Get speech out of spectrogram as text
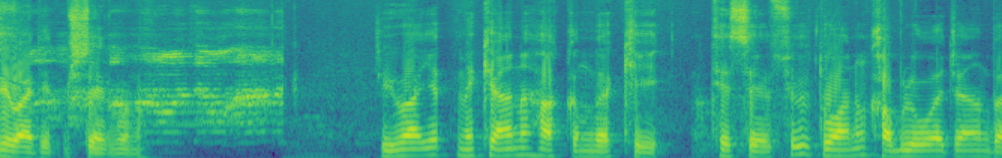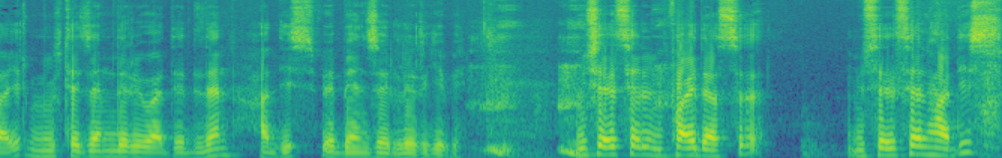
rivayet etmişler bunu. Rivayet mekanı hakkındaki teselsül duanın kabul olacağına dair mültezemde rivayet edilen hadis ve benzerleri gibi. Müselselin faydası, müselsel hadis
